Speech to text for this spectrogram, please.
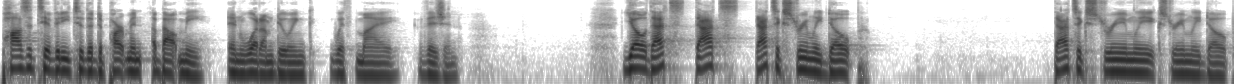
positivity to the department about me and what I'm doing with my vision. Yo, that's that's that's extremely dope. That's extremely, extremely dope.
